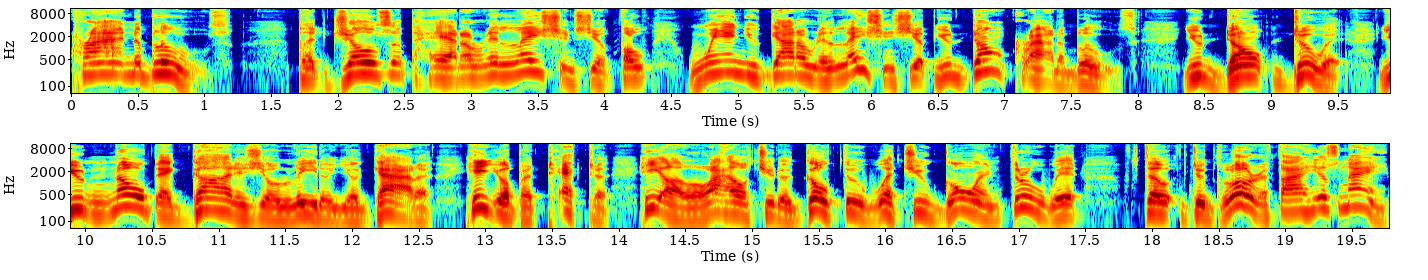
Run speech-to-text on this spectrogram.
crying the blues. But Joseph had a relationship, folks. When you got a relationship, you don't cry the blues. You don't do it. You know that God is your leader, your guide, He your protector. He allowed you to go through what you're going through with to, to glorify His name.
